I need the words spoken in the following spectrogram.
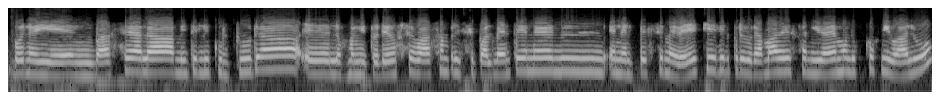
Bueno, y en base a la mitilicultura, eh, los monitoreos se basan principalmente en el, en el PSMB, que es el Programa de Sanidad de Moluscos Bivalvos,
